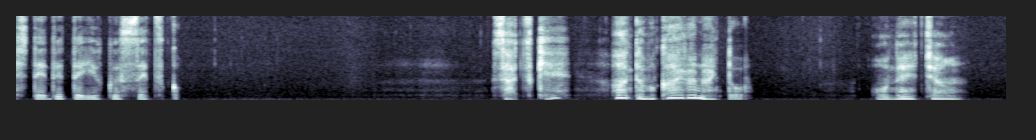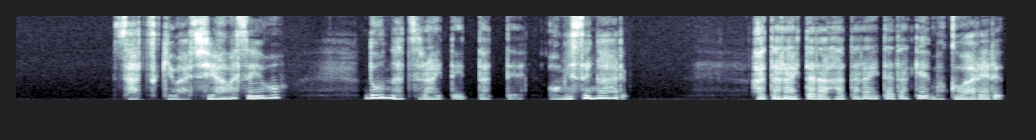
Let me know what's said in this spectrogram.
して出て行く節子。さつきあんたも帰らないと。お姉ちゃん。さつきは幸せよ。どんな辛いって言ったってお店がある。働いたら働いただけ報われる。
